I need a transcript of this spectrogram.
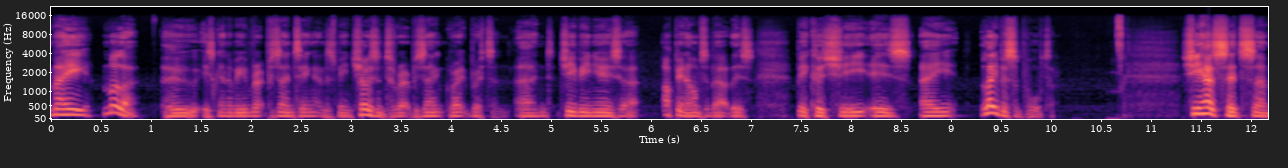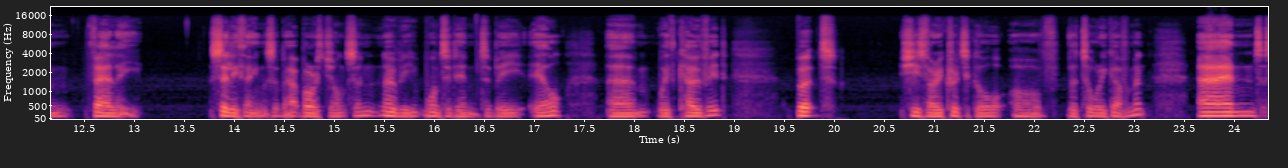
Mae Muller, who is going to be representing and has been chosen to represent Great Britain. And GB News are up in arms about this because she is a Labour supporter. She has said some fairly silly things about Boris Johnson. Nobody wanted him to be ill um, with COVID, but she's very critical of the Tory government. And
